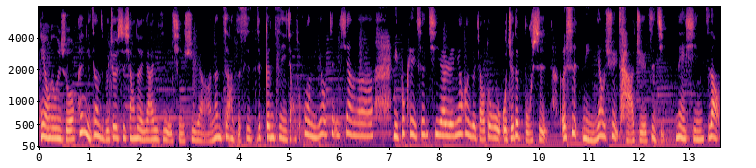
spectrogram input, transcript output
朋友会问说：“哎，你这样子不就是相对压抑自己的情绪啊？那这样子是跟自己讲说，哦，你要正向啊，你不可以生气啊，人要换个角度。”我我觉得不是，而是你要去察觉自己内心，知道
